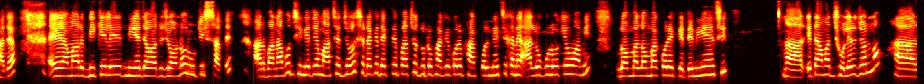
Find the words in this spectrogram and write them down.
ভাজা। এ, আমার বিকেলে নিয়ে যাওয়ার জন্য রুটির সাথে। আর বানাবো ঝিঙে দিয়ে মাছের ঝোল, সেটাকে দেখতে পাচ্ছ, দুটো ফাঁকে করে ফাঁক করে নিয়েছি। এখানে আলুগুলোকেও আমি লম্বা লম্বা করে কেটে নিয়েছি। আর এটা আমার ঝোলের জন্য। আর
